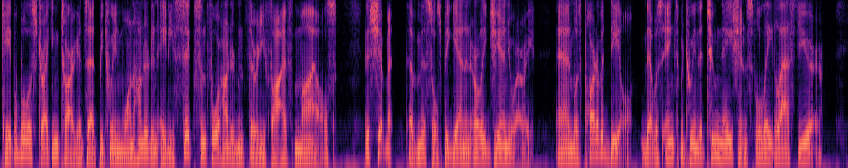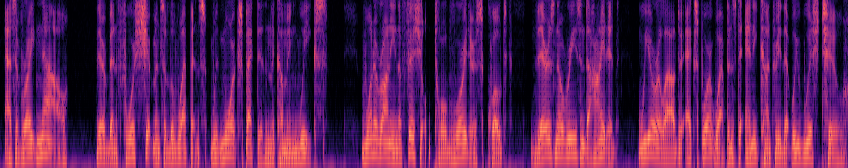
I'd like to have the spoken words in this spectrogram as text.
capable of striking targets at between 186 and 435 miles. The shipment of missiles began in early January and was part of a deal that was inked between the two nations late last year. As of right now, there have been four shipments of the weapons, with more expected in the coming weeks. One Iranian official told Reuters, quote, There is no reason to hide it. We are allowed to export weapons to any country that we wish to.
